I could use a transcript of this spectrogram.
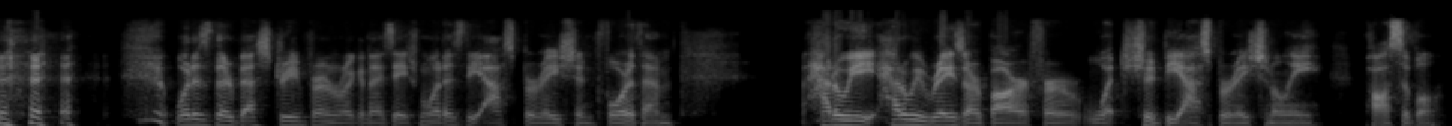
what is their best dream for an organization? What is the aspiration for them? How do we how do we raise our bar for what should be aspirationally possible?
